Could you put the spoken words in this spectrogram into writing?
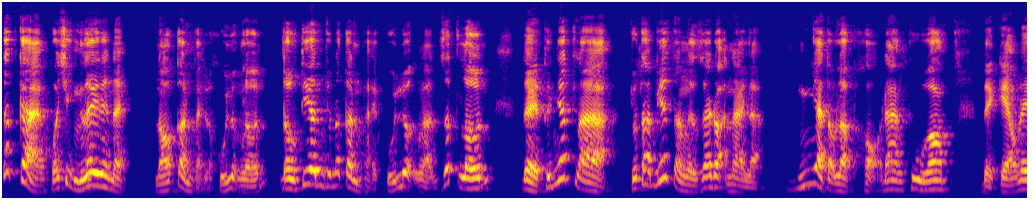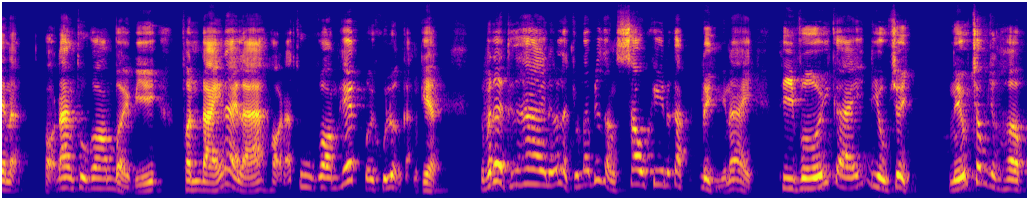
Tất cả quá trình lên này nó cần phải là khối lượng lớn. Đầu tiên chúng ta cần phải khối lượng là rất lớn để thứ nhất là chúng ta biết rằng là giai đoạn này là những nhà tạo lập họ đang thu gom để kéo lên ạ họ đang thu gom bởi vì phần đáy này là họ đã thu gom hết với khối lượng cạn kiệt. Vấn đề thứ hai nữa là chúng ta biết rằng sau khi nó gặp đỉnh như này thì với cái điều chỉnh nếu trong trường hợp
